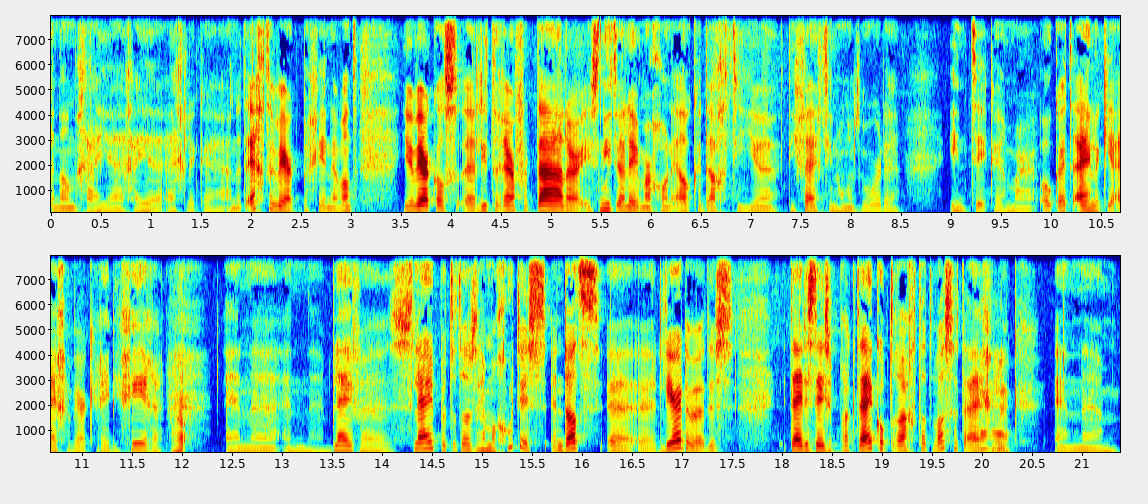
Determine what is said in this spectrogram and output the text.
En dan ga je, ga je eigenlijk uh, aan het echte werk beginnen. Want je werk als uh, literair vertaler is niet alleen maar gewoon elke dag die, die 1500 woorden intikken. Maar ook uiteindelijk je eigen werk redigeren. Ja. En, en blijven slijpen totdat het helemaal goed is. En dat leerden we dus tijdens deze praktijkopdracht. Dat was het eigenlijk. -huh. En um,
